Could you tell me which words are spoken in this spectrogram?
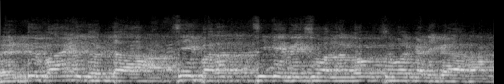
ரெண்டு பாயிண்ட் தொட்டா சி பரத் சிகே பேச்சு வழங்கும் சுவர் கடிகாரம்.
